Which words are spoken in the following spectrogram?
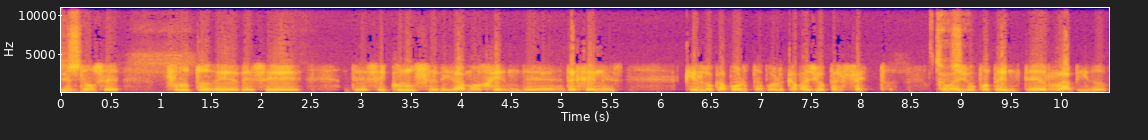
Entonces, fruto de, de ese de ese cruce, digamos, gen de, de genes, que es lo que aporta por el caballo perfecto. Sí, Caballo sí. potente, rápido,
